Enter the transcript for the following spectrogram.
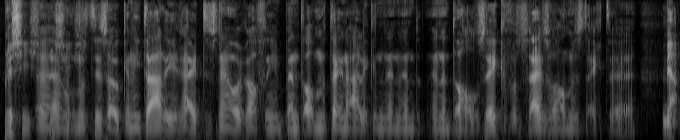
Precies, precies. Want het is ook in Italië, je rijdt de snelweg af en je bent al meteen eigenlijk in, in, in het dal. Zeker voor Seizelhalm is het echt, ja.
